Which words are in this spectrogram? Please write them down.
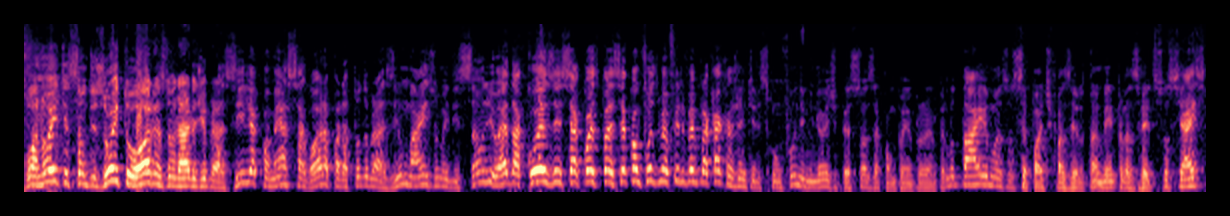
Boa noite, são 18 horas no horário de Brasília. Começa agora para todo o Brasil mais uma edição de O É da Coisa. E se a coisa parecer confusa, meu filho, vem para cá que a gente desconfunde. Milhões de pessoas acompanham o programa pelo Dial, mas você pode fazê-lo também pelas redes sociais.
